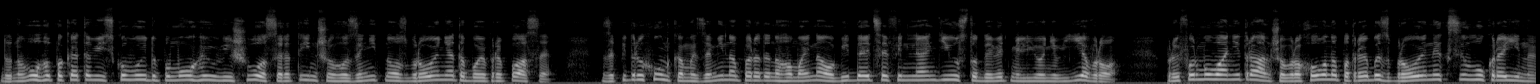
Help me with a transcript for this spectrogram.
До нового пакета військової допомоги увійшло серед іншого зенітне озброєння та боєприпаси. За підрахунками, заміна переданого майна обійдеться Фінляндії у 109 мільйонів євро. При формуванні траншу враховано потреби Збройних сил України.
